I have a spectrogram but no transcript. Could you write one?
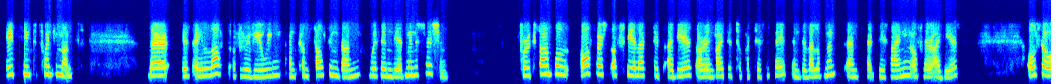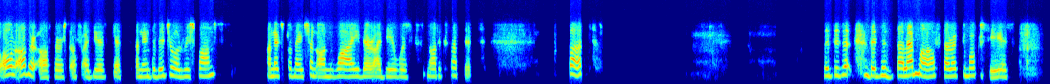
18 to 20 months, there is a lot of reviewing and consulting done within the administration. For example, authors of selected ideas are invited to participate in development and uh, designing of their ideas. Also, all other authors of ideas get an individual response, an explanation on why their idea was not accepted. But the, the, the dilemma of direct democracy is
